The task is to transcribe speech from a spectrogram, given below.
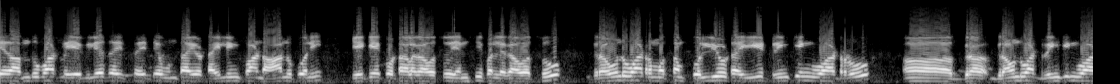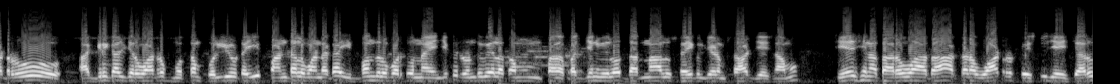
ఏ అందుబాటులో ఏ విలేజెస్ అయితే ఉంటాయో టైలింగ్ పాండ్ ఆనుకొని కేకే కొట్టాలు కావచ్చు ఎంసీపల్లి కావచ్చు గ్రౌండ్ వాటర్ మొత్తం పొల్యూట్ అయ్యి drinking water ground water drinking water agriculture water మొత్తం పొల్యూట్ అయ్యి పంటలు పండక ఇబ్బందులు పడుతున్నాయని చెప్పి రెండు వేల ప- పద్దెనిమిదిలో ధర్నాలు స్ట్రైకులు చేయడం స్టార్ట్ చేసినాము. చేసిన తర్వాత అక్కడ వాటర్ టెస్ట్ చేయించారు.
